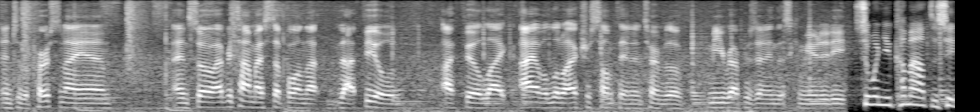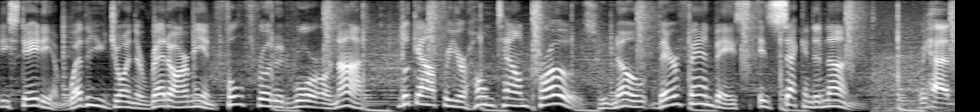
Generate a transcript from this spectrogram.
into the person I am, and so every time I step on that, that field, I feel like I have a little extra something in terms of me representing this community. So when you come out to City Stadium, whether you join the Red Army in full-throated roar or not, look out for your hometown pros who know their fan base is second to none. We had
